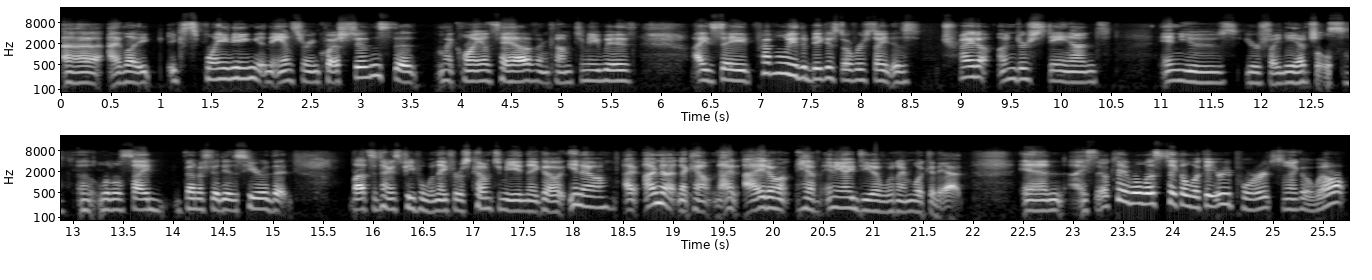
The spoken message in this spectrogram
Uh, I like explaining and answering questions that my clients have and come to me with. I'd say probably the biggest oversight is try to understand and use your financials. A little side benefit is here that lots of times people when they first come to me and they go you know I, am not an accountant I, I don't have any idea what i'm looking at and i say okay well let's take a look at your reports and i go well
